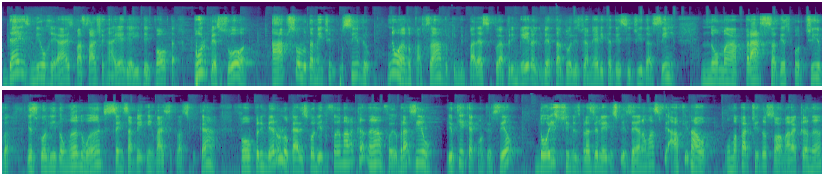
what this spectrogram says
10 mil reais passagem aérea ida e volta por pessoa absolutamente impossível. No ano passado, que me parece que foi a primeira Libertadores de América decidida assim, numa praça desportiva escolhida um ano antes, sem saber quem vai se classificar, foi o primeiro lugar escolhido foi o Maracanã, foi o Brasil. E o que, que aconteceu? Dois times brasileiros fizeram a final, uma partida só, Maracanã,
